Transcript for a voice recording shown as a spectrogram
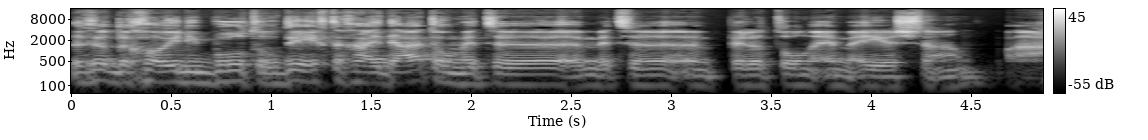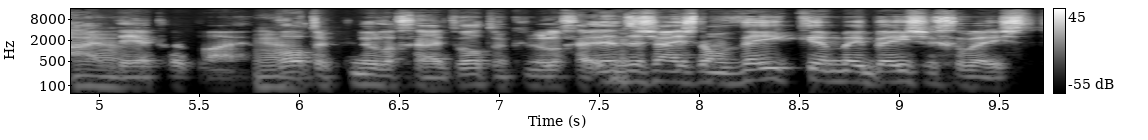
Dan, dan gooi je die boel toch dicht. Dan ga je daar toch met, uh, met uh, een peloton ME'ers staan. Maar ja. werkelijk maar. Ja. Wat een knulligheid, wat een knulligheid. En daar zijn ze dan weken mee bezig geweest.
